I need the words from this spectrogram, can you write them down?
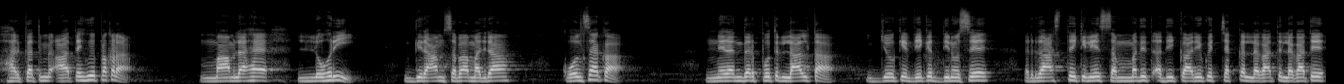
हरकत में आते हुए पकड़ा। मामला है लोहरी, ग्राम सभा मजरा, कोलसा का। निरंदर पुत्र लालता, जो कि विगत दिनों से रास्ते के लिए संबंधित अधिकारियों के चक्कर लगाते लगाते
